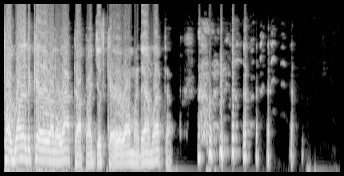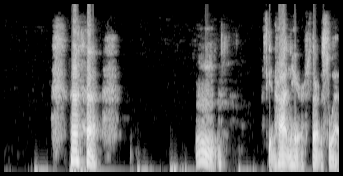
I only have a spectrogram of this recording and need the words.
I wanted to carry around a laptop, I'd just carry around my damn laptop. Mmm. It's getting hot in here. Starting to sweat.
